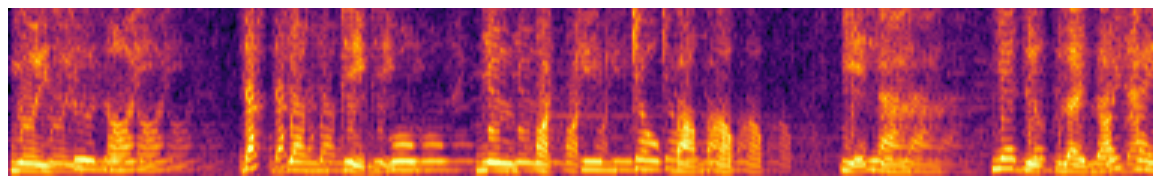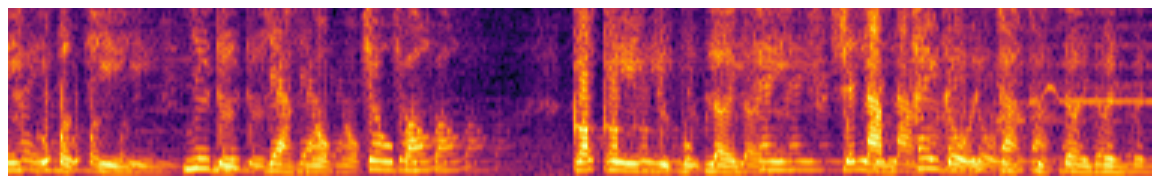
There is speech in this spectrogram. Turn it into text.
Người xưa nói Đắc văn thiện ngôn Như hoạch kim châu bảo ngọc. Nghĩa là Nghe được lời nói hay của bậc hiền Như được vàng ngọc châu báu Có khi được một lời hay Sẽ làm thay đổi cả cuộc đời mình.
